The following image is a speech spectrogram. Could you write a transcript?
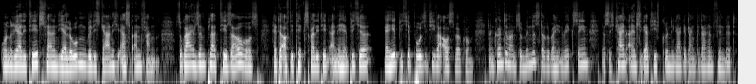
und realitätsfernen Dialogen will ich gar nicht erst anfangen. Sogar ein simpler Thesaurus hätte auf die Textqualität eine erhebliche erhebliche positive Auswirkungen. Dann könnte man zumindest darüber hinwegsehen, dass sich kein einziger tiefgründiger Gedanke darin findet.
